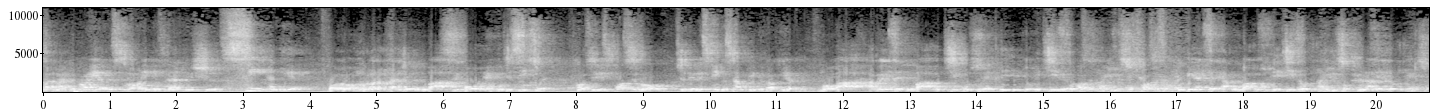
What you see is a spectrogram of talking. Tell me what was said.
But my prayer this morning is that we should see and hear. Kodwa umkhulu wanamhlanje ukuba sibone futhi sizwe Because it is possible to be listening to something without hearing. ngoba akwenzeki ukuba uthi uzwe into ethize kodwa possible. kuyenzeka ukuba uzwe into ethize kodwa ungayizwa ulalele kodwa ungezwa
